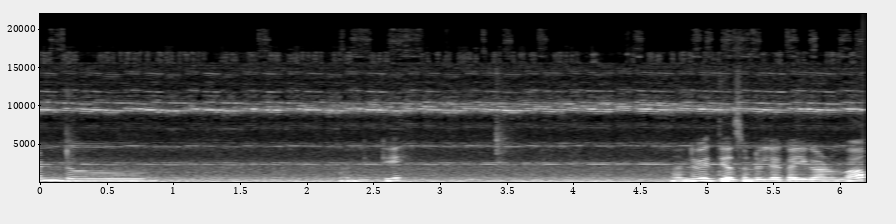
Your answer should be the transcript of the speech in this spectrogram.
കണ്ടു. എന്നിട്ട് നല്ല വ്യത്യാസം ഉണ്ടല്ലേ കൈ കാണുമ്പോൾ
